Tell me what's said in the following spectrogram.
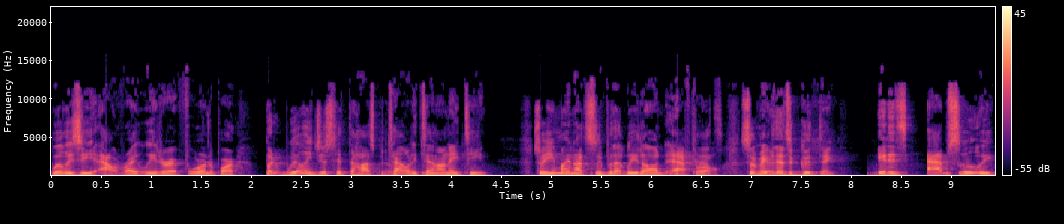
Willie Z outright leader at 400 par, but Willie just hit the hospitality ten on eighteen, so he might not sleep with that lead on after all. So maybe that's a good thing. It is absolutely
